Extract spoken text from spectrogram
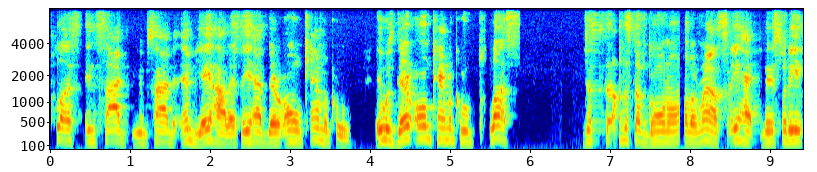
plus inside inside the NBA highlights they have their own camera crew. It was their own camera crew plus just the other stuff going on all around. So they had this so they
